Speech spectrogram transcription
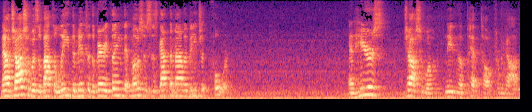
Now Joshua is about to lead them into the very thing that Moses has got them out of Egypt for. And here's Joshua needing a pep talk from God.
